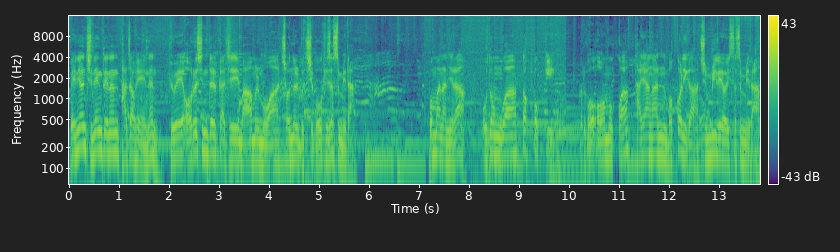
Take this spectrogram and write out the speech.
매년 진행되는 바자회에는 교회 어르신들까지 마음을 모아 전을 붙이고 계셨습니다. 뿐만 아니라 우동과 떡볶이, 그리고 어묵과 다양한 먹거리가 준비되어 있었습니다.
